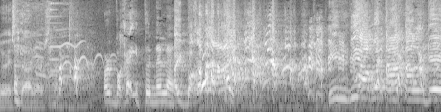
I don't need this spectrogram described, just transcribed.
US dollars na. Or baka ito na lang. Ay, baka ay! Hindi ako tatanggi!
